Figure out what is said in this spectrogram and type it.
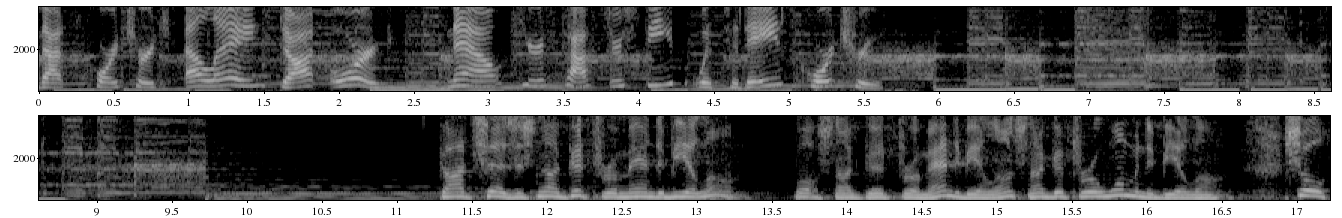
That's corechurchla.org. Now, here's Pastor Steve with today's Core Truth. God says it's not good for a man to be alone. Well, it's not good for a man to be alone. It's not good for a woman to be alone. So,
